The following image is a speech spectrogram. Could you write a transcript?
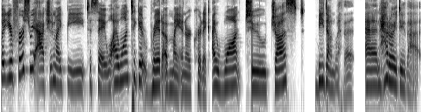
But your first reaction might be to say, well, I want to get rid of my inner critic. I want to just be done with it. And how do I do that?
